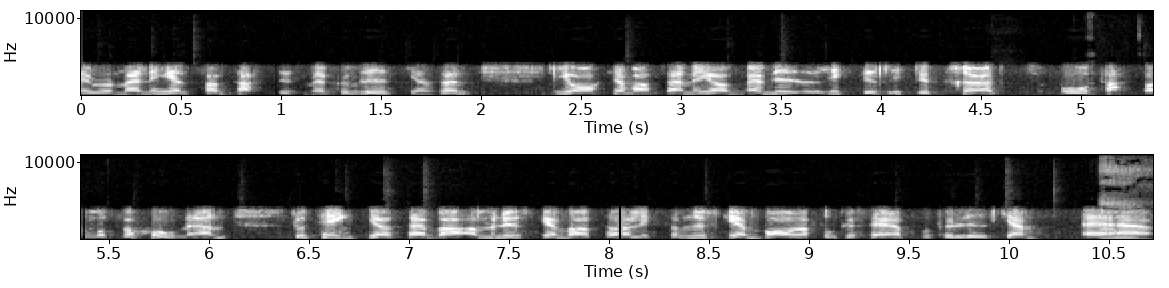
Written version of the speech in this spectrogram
Ironman är helt fantastiskt med publiken. Sen jag kan vara så här, när jag börjar bli riktigt, riktigt trött och tappar motivationen, då tänker jag så här bara, ja, men nu ska jag bara ta liksom, nu ska jag bara fokusera på publiken. Eh, Ah.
